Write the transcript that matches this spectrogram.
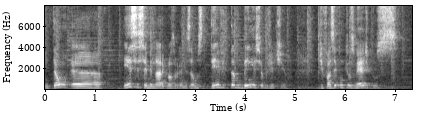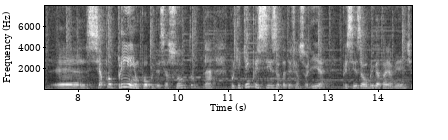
Então, uh, esse seminário que nós organizamos teve também esse objetivo, de fazer com que os médicos é, se apropriem um pouco desse assunto, né? porque quem precisa da defensoria precisa obrigatoriamente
